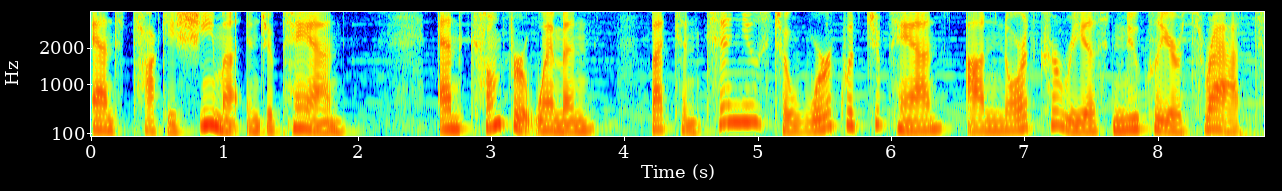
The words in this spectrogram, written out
and Takeshima in Japan, and comfort women, but continues to work with Japan on North Korea's nuclear threat.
